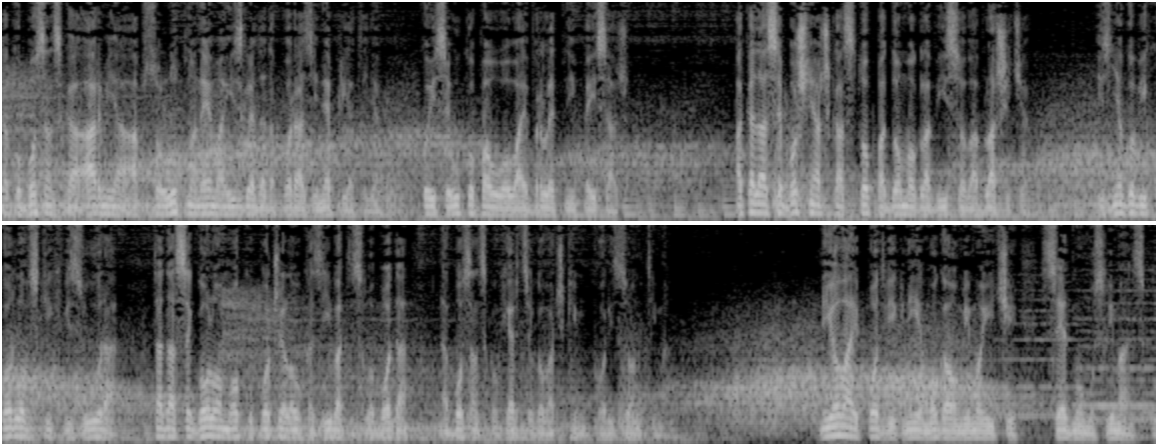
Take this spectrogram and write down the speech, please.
kako bosanska armija apsolutno nema izgleda da porazi neprijatelja koji se ukopao u ovaj vrletni pejsaž. A kada se bošnjačka stopa domogla visova Vlašića, iz njegovih orlovskih vizura tada se golom oku počela ukazivati sloboda na bosansko-hercegovačkim horizontima. Ni ovaj podvig nije mogao mimo ići sedmu muslimansku,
